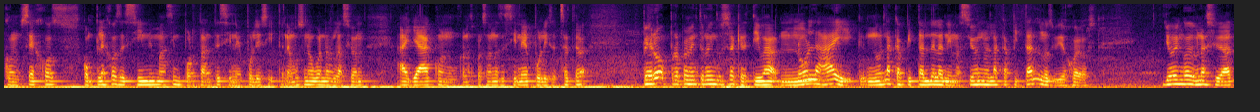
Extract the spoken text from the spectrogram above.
consejos complejos de cine más importantes, Cinépolis, y tenemos una buena relación allá con, con las personas de Cinépolis, etc. Pero propiamente una industria creativa no la hay, no es la capital de la animación, no es la capital de los videojuegos. Yo vengo de una ciudad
